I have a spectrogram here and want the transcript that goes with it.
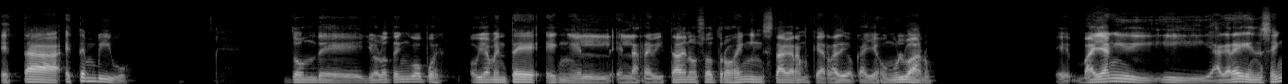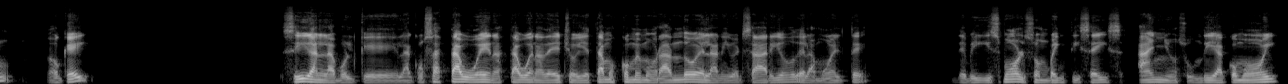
está, está en vivo, donde yo lo tengo, pues, obviamente en, el, en la revista de nosotros en Instagram, que es Radio Callejón Urbano eh, vayan y, y agréguense, ¿ok? Síganla porque la cosa está buena, está buena. De hecho, hoy estamos conmemorando el aniversario de la muerte de Biggie Small. Son 26 años, un día como hoy,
